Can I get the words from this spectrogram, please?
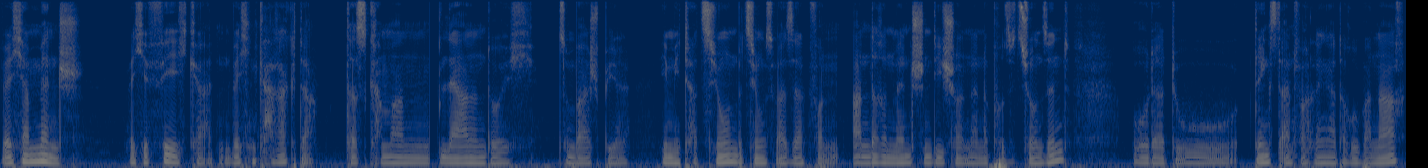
Welcher Mensch? Welche Fähigkeiten? Welchen Charakter? Das kann man lernen durch zum Beispiel Imitation beziehungsweise von anderen Menschen, die schon in einer Position sind. Oder du denkst einfach länger darüber nach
